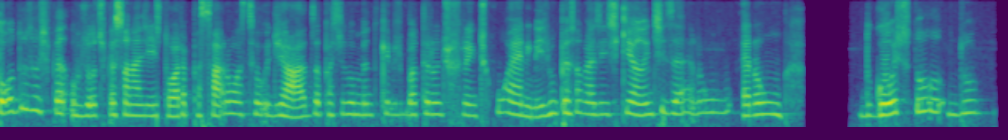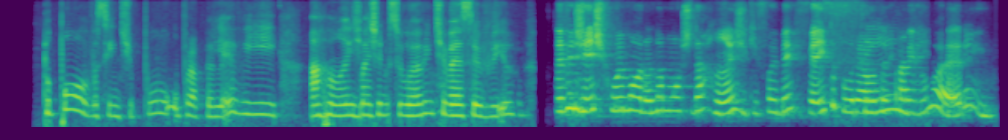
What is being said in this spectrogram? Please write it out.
todos os, os, outros personagens da história passaram a ser odiados a partir do momento que eles bateram de frente com o Eren. Mesmo personagens que antes eram, eram do gosto do, do, do povo, assim, tipo o próprio Levi, a Range. Imagina se o Eren tivesse vivo. Teve gente comemorando a morte da Range, que foi bem feito por Sim. ela ter traído o Eren.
